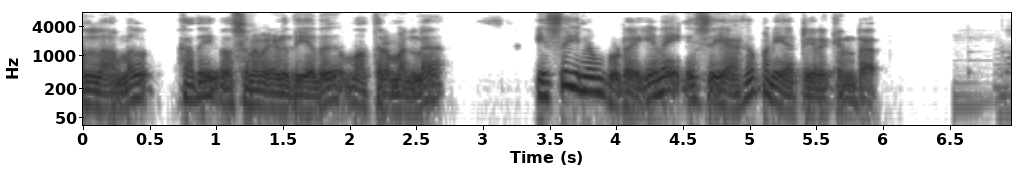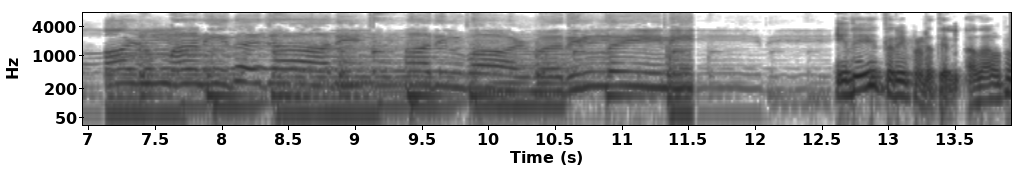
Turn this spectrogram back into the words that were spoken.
அல்லாமல் கதை வசனம் எழுதியது மாத்திரமல்ல இசையிலும் கூட இணை இசையாக பணியாற்றியிருக்கின்றார். வாழும் மனித ஜாதி அதில் வாழ்வதில்லை இதே திரைப்படத்தில் அதாவது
